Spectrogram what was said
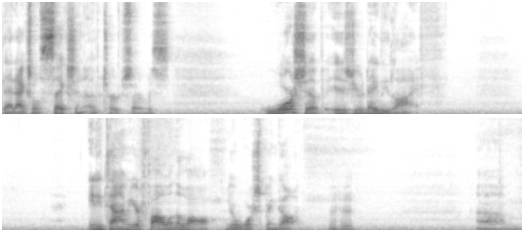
that actual section of church service. Worship is your daily life. Anytime you're following the law, you're worshiping God. Mhm. Um,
